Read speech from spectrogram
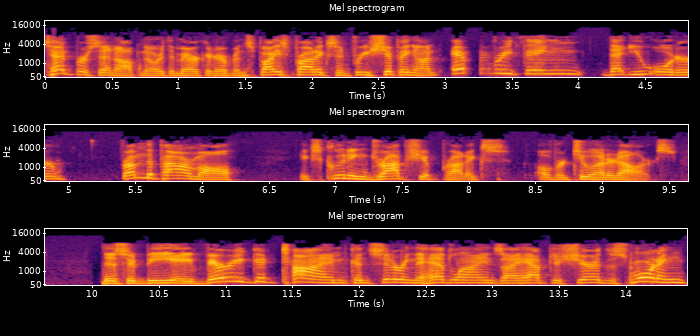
10% off North American Urban Spice products, and free shipping on everything that you order from the Power Mall, excluding dropship products over $200. This would be a very good time, considering the headlines I have to share this morning,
